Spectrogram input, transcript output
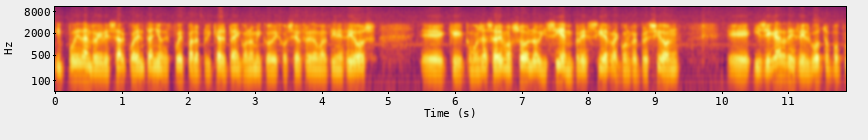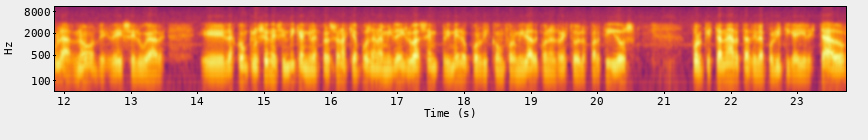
y puedan regresar 40 años después para aplicar el plan económico de José Alfredo Martínez de Oz, eh, que como ya sabemos solo y siempre cierra con represión, eh, y llegar desde el voto popular, ¿no? Desde ese lugar. Eh, las conclusiones indican que las personas que apoyan a Milei lo hacen primero por disconformidad con el resto de los partidos, porque están hartas de la política y el Estado,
